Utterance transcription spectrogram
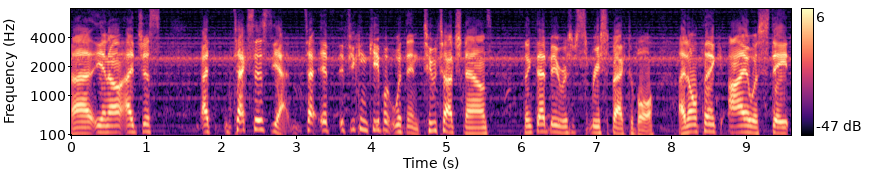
Uh, you know, I just I, Texas, yeah. Te- if if you can keep it within two touchdowns, I think that'd be res- respectable. I don't think Iowa State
